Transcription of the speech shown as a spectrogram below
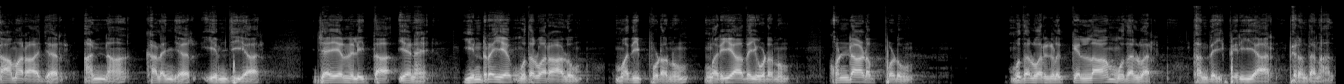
காமராஜர் அண்ணா கலைஞர் எம்ஜிஆர் ஜெயலலிதா என இன்றைய முதல்வராலும் மதிப்புடனும் மரியாதையுடனும் கொண்டாடப்படும் முதல்வர்களுக்கெல்லாம் முதல்வர் தந்தை பெரியார் பிறந்த நாள்.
